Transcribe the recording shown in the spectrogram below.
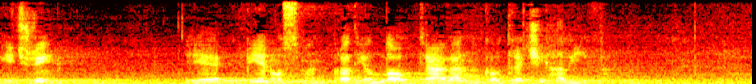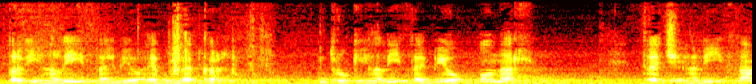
Hidžri je ubijen Osman radijallahu ta'ala kao treći halifa. Prvi halifa je bio Ebu Bekr, drugi halifa je bio Omar, treći halifa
